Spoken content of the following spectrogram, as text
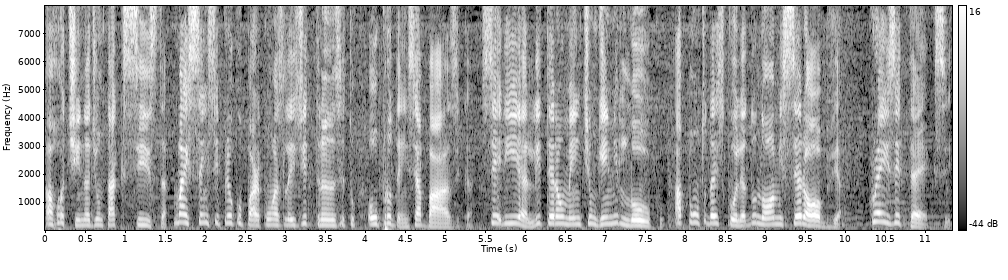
a rotina de um taxista, mas sem se preocupar com as leis de trânsito ou prudência básica. Seria literalmente um game louco, a ponto da escolha do nome ser óbvia, Crazy Taxi.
